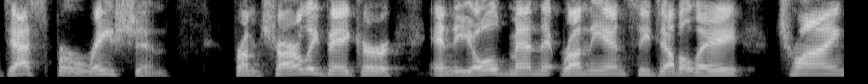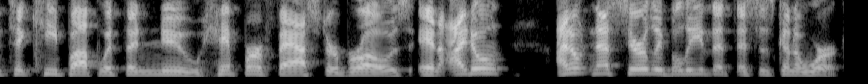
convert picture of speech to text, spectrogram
desperation from Charlie Baker and the old men that run the NCAA trying to keep up with the new hipper faster bros and I don't I don't necessarily believe that this is going to work.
